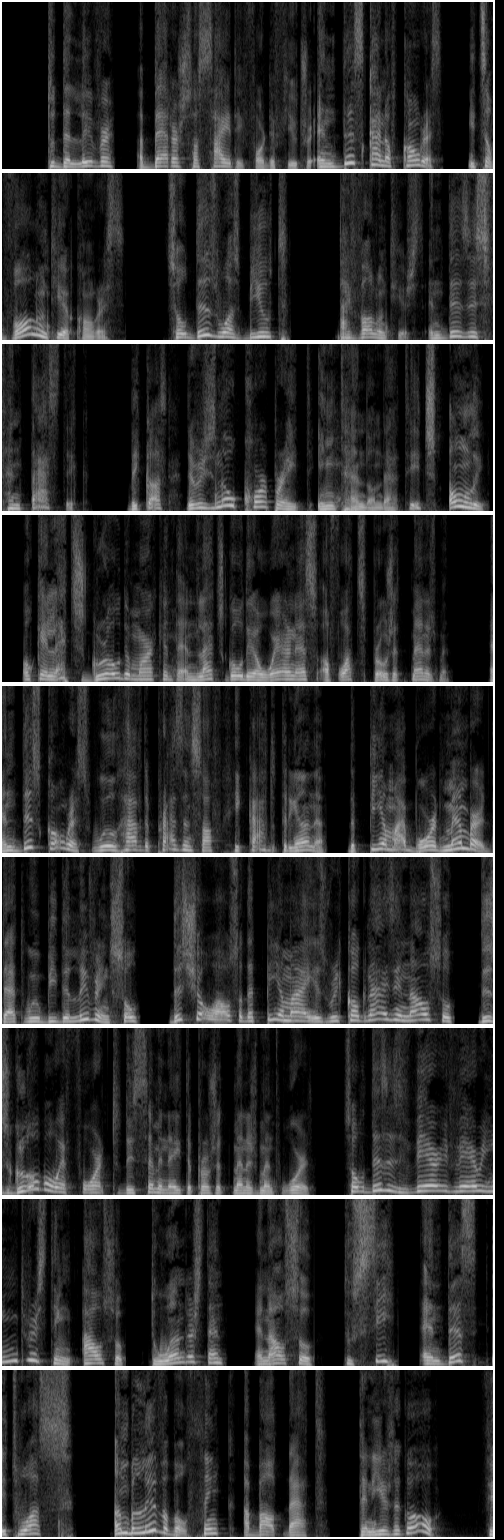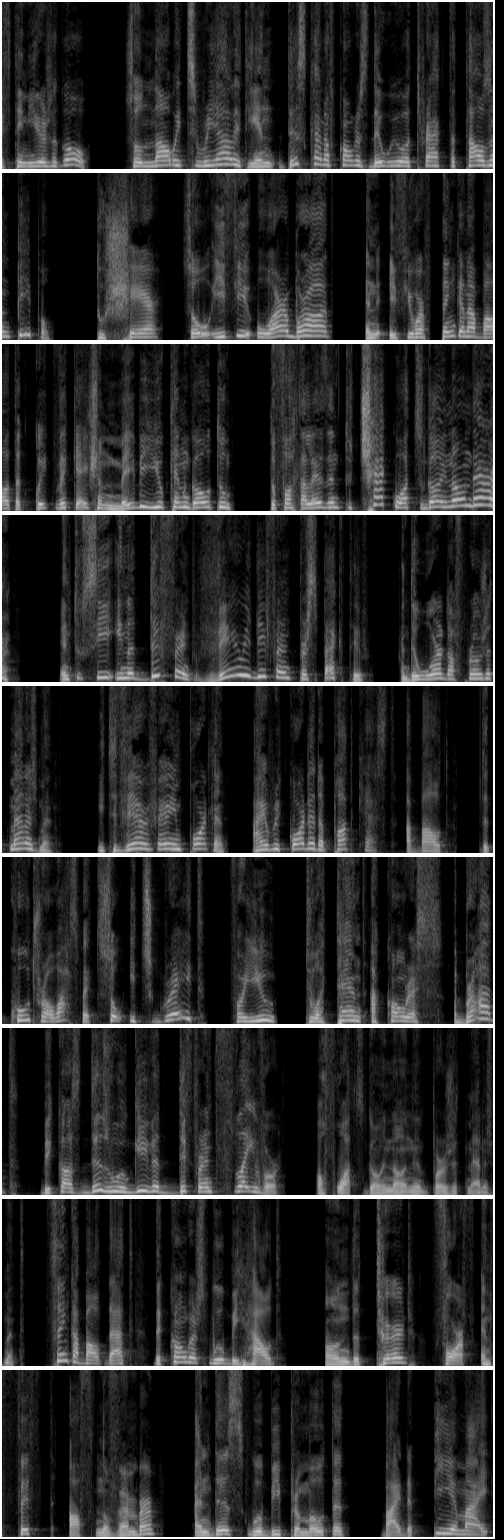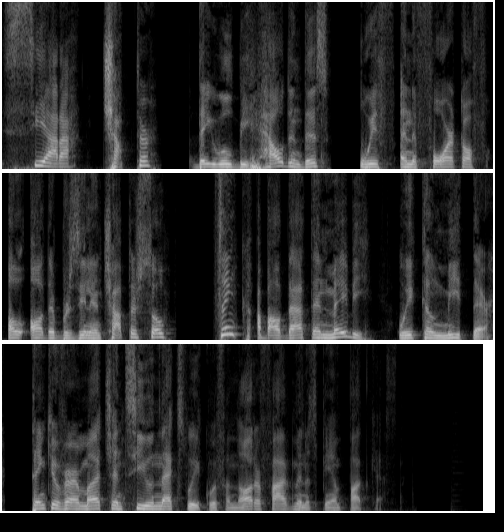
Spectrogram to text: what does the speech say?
to deliver a better society for the future. And this kind of Congress it's a volunteer Congress. So this was built by volunteers. And this is fantastic because there is no corporate intent on that. It's only, okay, let's grow the market and let's go the awareness of what's project management. And this Congress will have the presence of Ricardo Triana, the PMI board member that will be delivering. So this show also that PMI is recognizing also this global effort to disseminate the project management word. So this is very, very interesting also to understand and also to see. And this, it was unbelievable. Think about that 10 years ago, 15 years ago. So now it's reality. And this kind of Congress, they will attract a thousand people to share. So if you are abroad and if you are thinking about a quick vacation, maybe you can go to, to Fortaleza and to check what's going on there and to see in a different, very different perspective the world of project management. It's very, very important. I recorded a podcast about the cultural aspect. So it's great for you to attend a congress abroad because this will give a different flavor of what's going on in project management. Think about that. The congress will be held on the 3rd, 4th, and 5th of November, and this will be promoted by the PMI Ceará chapter. They will be held in this with an effort of all other Brazilian chapters. So think about that and maybe we can meet there. Thank you very much and see you next week with another 5 Minutes PM podcast.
